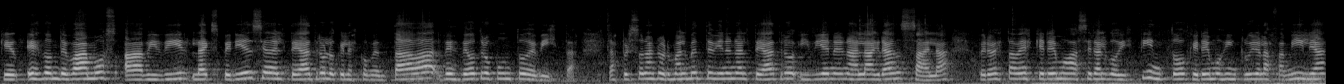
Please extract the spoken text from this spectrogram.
que es donde vamos a vivir la experiencia del teatro, lo que les comentaba, desde otro punto de vista. Las personas normalmente vienen al teatro y vienen a la gran sala, pero esta vez queremos hacer algo distinto, queremos incluir a la familia,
